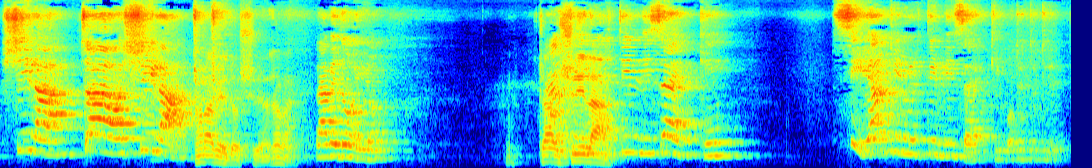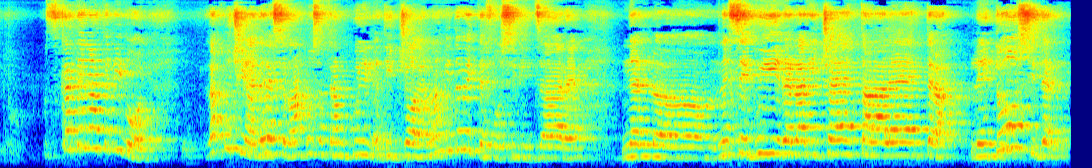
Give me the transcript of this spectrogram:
Sheila, ciao Sheila. Non la vedo Sheila, dov'è? La vedo io. Ciao Sheila. mirtilli secchi? Sì, anche i mirtilli secchi potete utilizzare. Scatenatevi voi. La cucina deve essere una cosa tranquilla, di gioia, non vi dovete fossilizzare nel, nel seguire la ricetta, la lettera, le dosi del...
